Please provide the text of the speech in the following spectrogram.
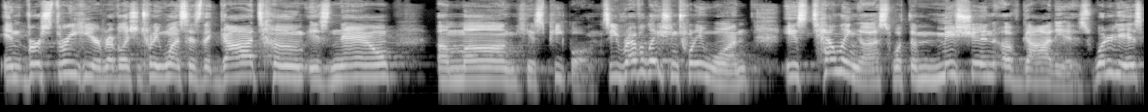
In verse 3 here, Revelation 21 says that God's home is now among his people. See, Revelation 21 is telling us what the mission of God is, what it is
